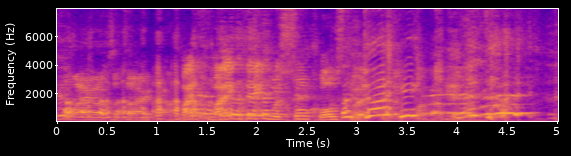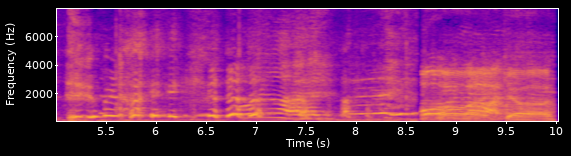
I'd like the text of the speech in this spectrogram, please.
Oh my I'm so tired. My, my thing was so close to it. Like, oh my God. Oh Oh my god.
